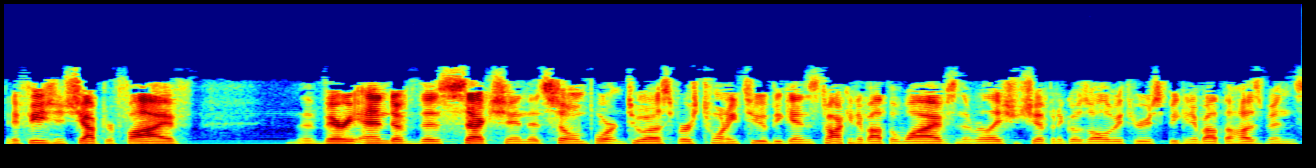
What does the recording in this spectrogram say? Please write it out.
In Ephesians chapter 5, the very end of this section that's so important to us, verse 22 begins talking about the wives and the relationship, and it goes all the way through speaking about the husbands.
